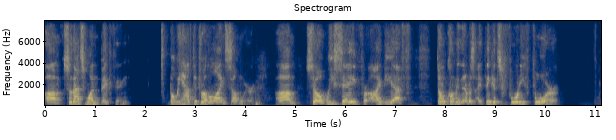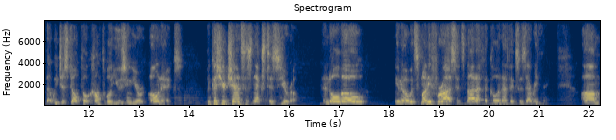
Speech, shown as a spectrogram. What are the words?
Um, so that's one big thing, but we have to draw the line somewhere. Um, so we say for IVF, don't quote me the numbers, I think it's 44 that we just don't feel comfortable using your own eggs because your chance is next to zero. And although, you know, it's money for us, it's not ethical and ethics is everything. Um,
